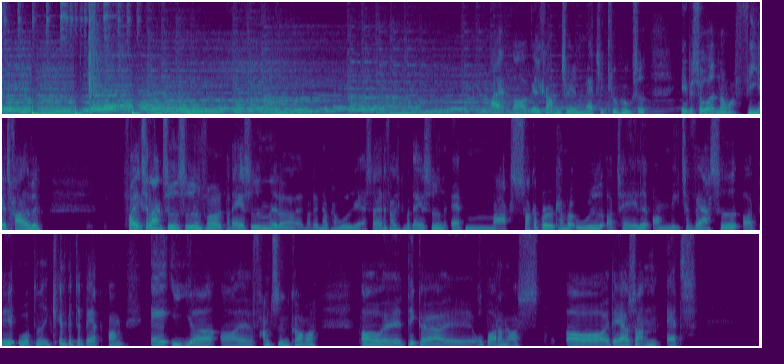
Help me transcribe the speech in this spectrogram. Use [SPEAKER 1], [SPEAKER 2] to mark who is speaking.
[SPEAKER 1] Hej og velkommen til Magic Klubhuset, episode nummer 34. For ikke så lang tid siden, for et par dage siden, eller når den her kom ud, ja, så er det faktisk et par dage siden, at Mark Zuckerberg han var ude og tale om metaverset, og det åbnede en kæmpe debat om AI'er, og fremtiden kommer, og øh, det gør øh, robotterne også. Og det er jo sådan, at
